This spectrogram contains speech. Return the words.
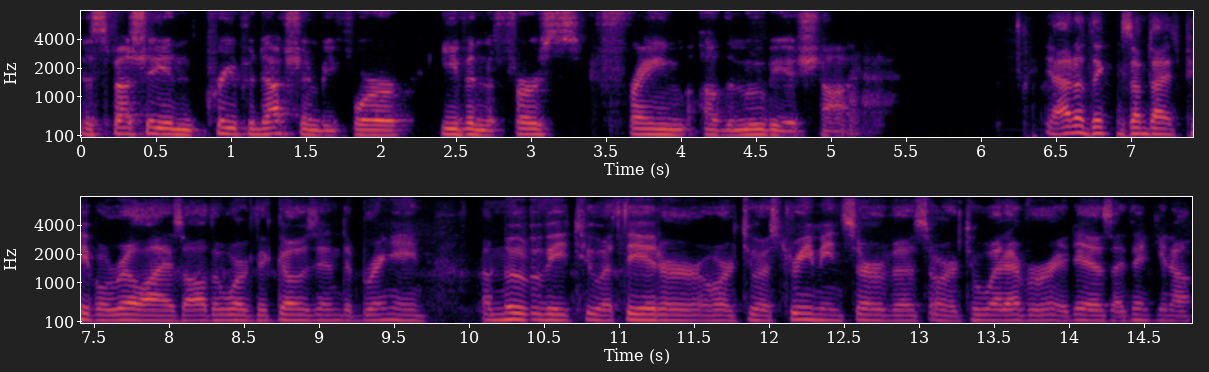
especially in pre production before even the first frame of the movie is shot. Yeah, I don't think sometimes people realize all the work that goes into bringing a movie to a theater or to a streaming service or to whatever it is. I think, you know,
